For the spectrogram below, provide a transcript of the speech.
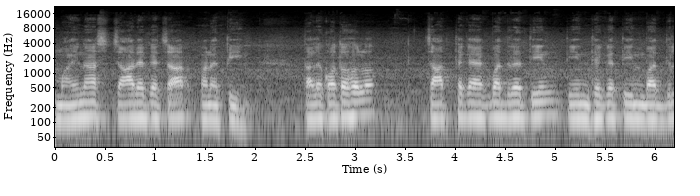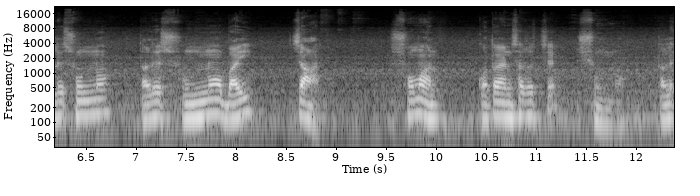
মাইনাস চার একে চার মানে তিন। তাহলে কত হলো? চার থেকে এক বাদ দিলে তিন তিন থেকে তিন বাদ দিলে শূন্য, তাহলে শূন্য বাই চার সমান কত অ্যান্সার হচ্ছে? শূন্য। তাহলে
